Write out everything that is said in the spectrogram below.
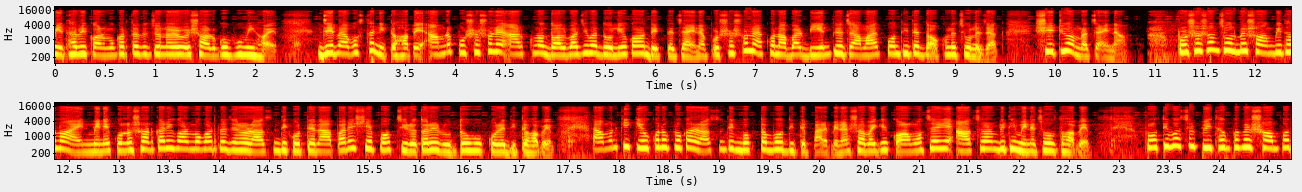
মেধাবী কর্মকর্তাদের জন্য স্বর্গভূমি হয়। যে ব্যবস্থা নিতে হবে, আমরা প্রশাসনে আর কোনো দলবাজি বা দলীয়করণ দেখতে চাই না। প্রশাসন এখন আবার বিএনপি ও জামায়াতপন্থীদের দখলে চলে যাক, সেটিও আমরা চাই না। প্রশাসন চলবে সংবিধান ও আইন মেনে। কোনো সরকারি কর্মকর্তা যেন রাজনীতি করতে না পারে, সে পথ চিরতরে রুদ্ধ করে দিতে হবে। এমনকি কেউ কোনো প্রকার রাজনৈতিক বক্তব্য দিতে পারবে না। সবাইকে কর্মচারী আচরণবিধি মেনে চলতে হবে। প্রতি বছর পৃথকভাবে সম্পদ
